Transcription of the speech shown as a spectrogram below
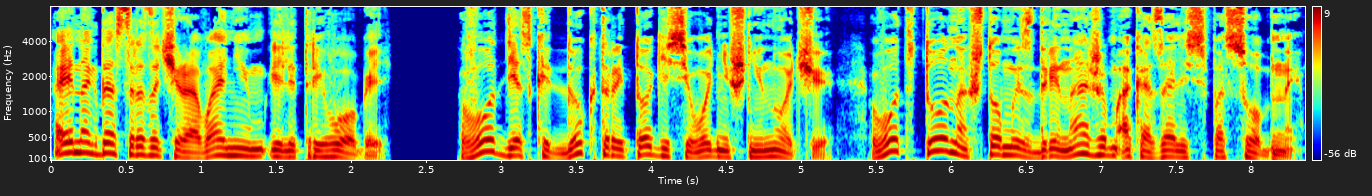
а иногда с разочарованием или тревогой. Вот, дескать, доктор, итоги сегодняшней ночи. Вот то, на что мы с дренажем оказались способны.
